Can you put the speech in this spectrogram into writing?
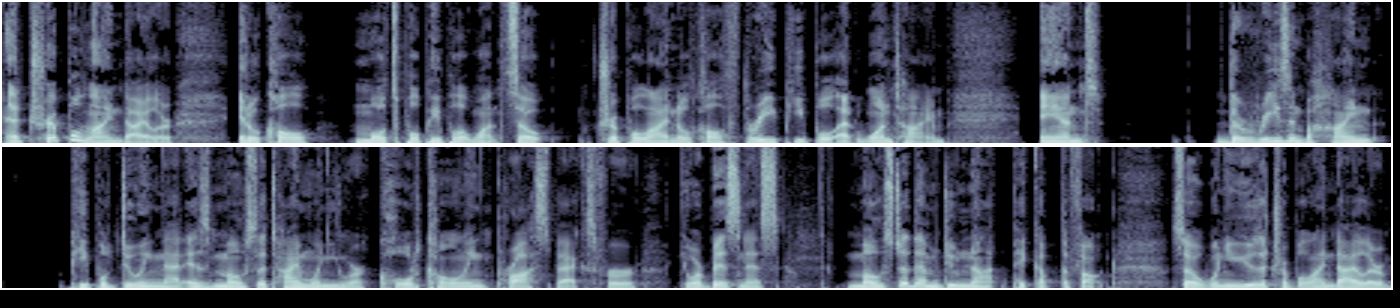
A triple line dialer, it'll call multiple people at once. So triple line, it'll call three people at one time. And the reason behind people doing that is most of the time when you are cold calling prospects for your business, most of them do not pick up the phone. So when you use a triple line dialer,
